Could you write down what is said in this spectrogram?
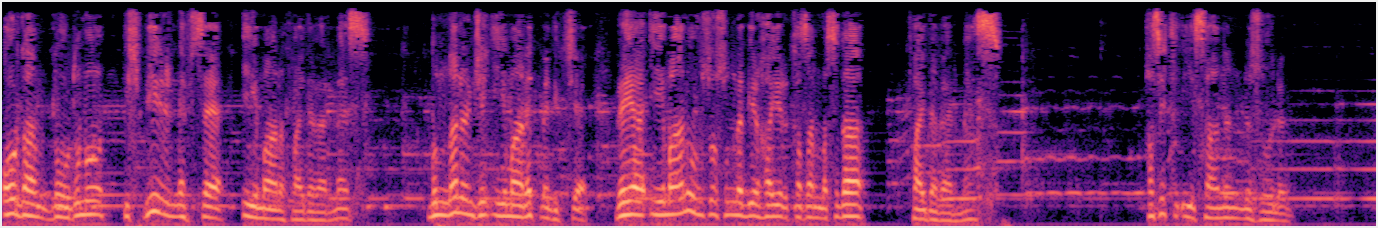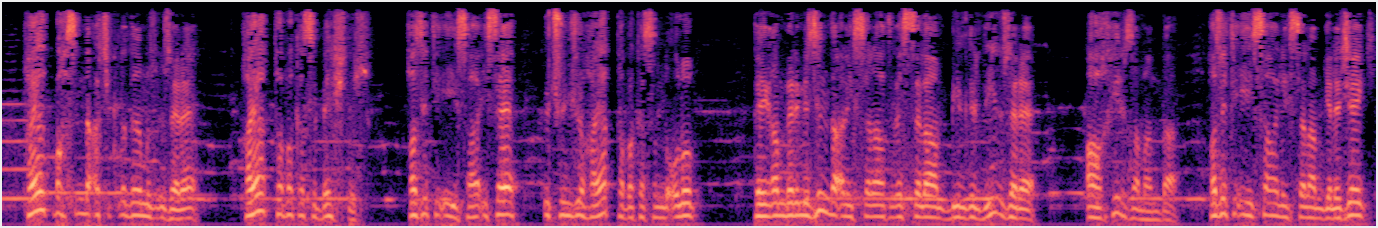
Oradan doğdu mu hiçbir nefse imanı fayda vermez. Bundan önce iman etmedikçe veya imanı hususunda bir hayır kazanması da fayda vermez. Hz. İsa'nın nüzulü Hayat bahsinde açıkladığımız üzere hayat tabakası beştir. Hz. İsa ise üçüncü hayat tabakasında olup Peygamberimizin de aleyhissalatü vesselam bildirdiği üzere ahir zamanda Hz. İsa aleyhisselam gelecek,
